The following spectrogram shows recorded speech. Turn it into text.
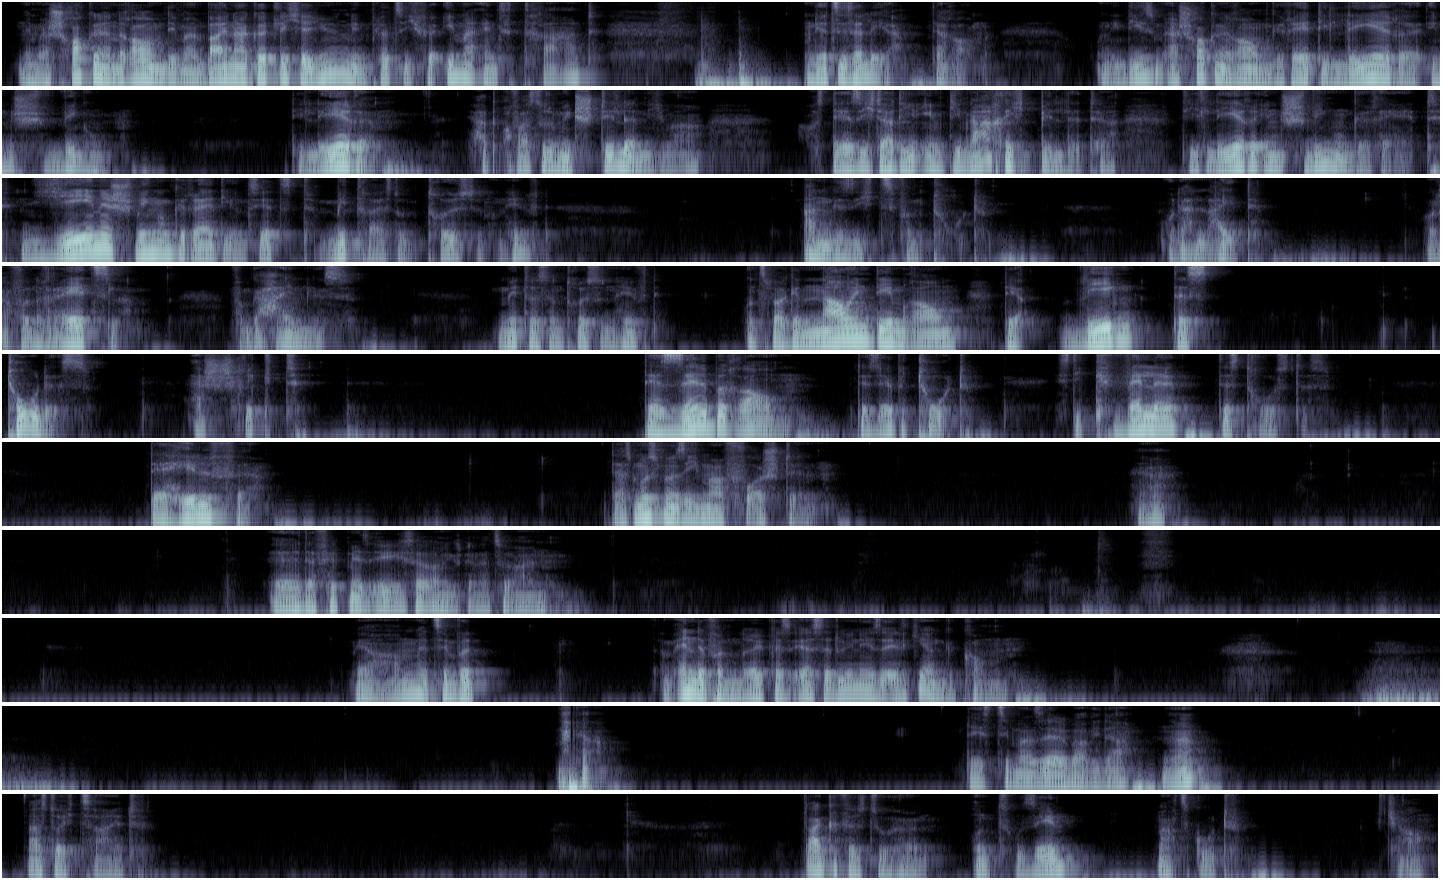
Im erschrockenen Raum, dem ein beinahe göttlicher Jüngling plötzlich für immer enttrat. Und jetzt ist er leer, der Raum. Und in diesem erschrockenen Raum gerät die Leere in Schwingung. Die Lehre hat auch was zu tun mit Stille, nicht wahr? Aus der sich da die, die Nachricht bildet. Ja? Die Lehre in Schwingung gerät. In jene Schwingung gerät, die uns jetzt mitreißt und tröstet und hilft. Angesichts von Tod. Oder Leid. Oder von Rätsel. Von Geheimnis. Mitreißt und tröstet und hilft. Und zwar genau in dem Raum, der wegen des Todes erschrickt Derselbe Raum, derselbe Tod ist die Quelle des Trostes. Der Hilfe. Das muss man sich mal vorstellen. Ja. Äh, da fällt mir jetzt ehrlich gesagt auch nichts mehr dazu ein. Ja, jetzt sind wir am Ende von Rilkes erster Duinese Elegie angekommen. Ja. Lest sie mal selber wieder, ne? Lasst euch Zeit. Danke fürs Zuhören und Zusehen. Macht's gut. Ciao.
